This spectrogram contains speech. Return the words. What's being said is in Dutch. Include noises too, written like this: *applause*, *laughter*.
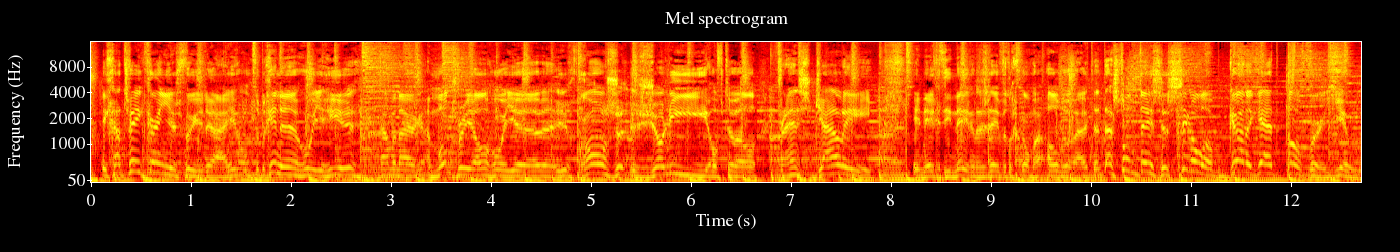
Ik ga twee kanjes voor je draaien. Om te beginnen hoor je hier, gaan we naar Montreal... hoor je France Jolie, oftewel France Jolly. In 1979 kwam haar album uit. En daar stond deze single op, Gonna Get Over You.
